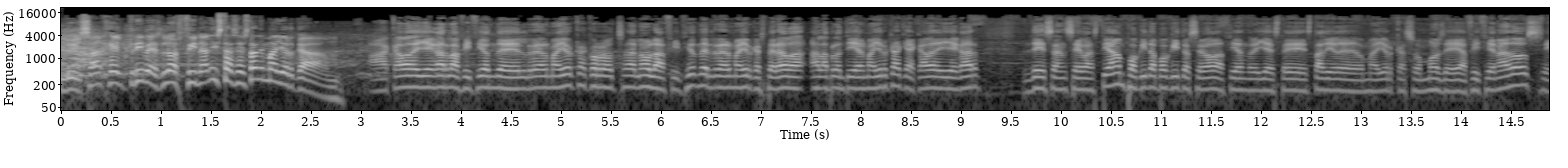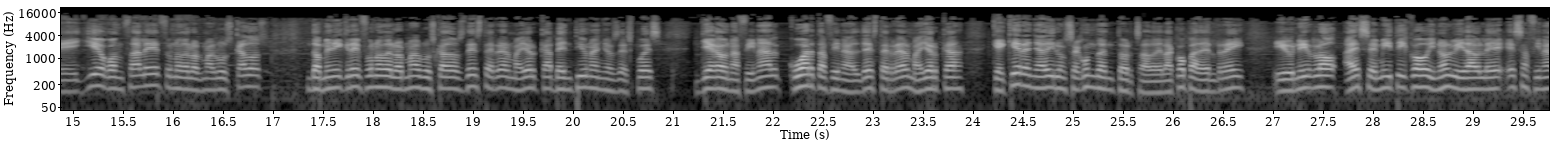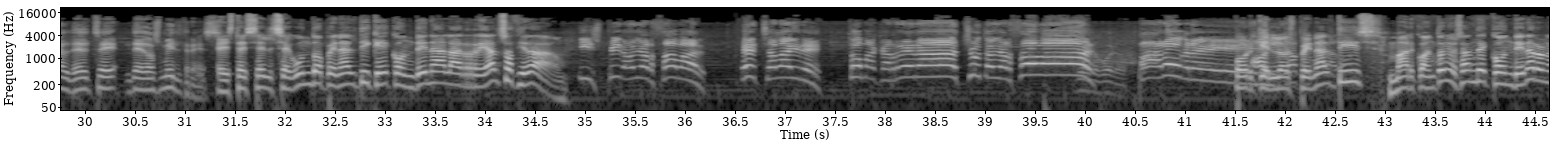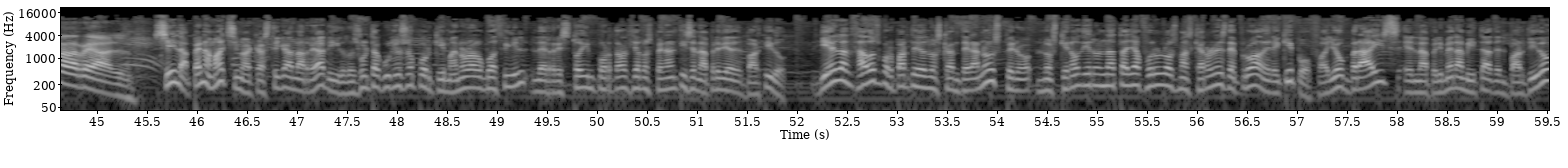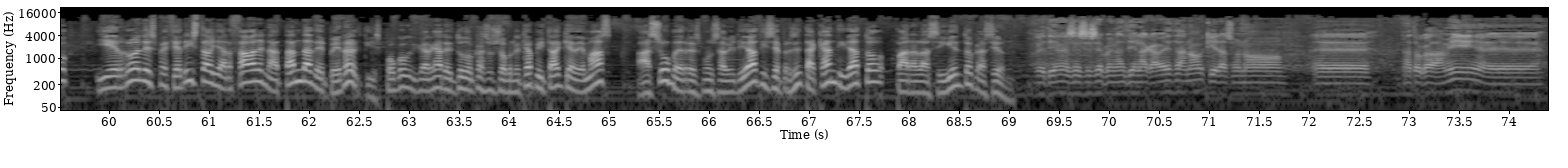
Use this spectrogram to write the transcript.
Luis Ángel Tribes, los finalistas están en Mallorca. Acaba de llegar la afición del Real Mallorca, Corrochano, la afición del Real Mallorca esperaba a la plantilla del Mallorca que acaba de llegar de San Sebastián. Poquito a poquito se va vaciando ya este estadio de Mallorca Somos de aficionados. Eh, Gio González, uno de los más buscados. Dominic Rey fue uno de los más buscados de este Real Mallorca. 21 años después llega a una final, cuarta final de este Real Mallorca, que quiere añadir un segundo entorchado de la Copa del Rey y unirlo a ese mítico, inolvidable, esa final de Elche de 2003. Este es el segundo penalti que condena a la Real Sociedad. Inspira Oyarzábal, echa al aire, toma carrera, chuta de Arzabal, bueno, bueno. paró Grey. Porque en los penaltis, Marco Antonio Sande condenaron a la Real. Sí, la pena máxima castiga a la Real y resulta curioso porque Manuel Alguacil le restó importancia a los penaltis en la previa del partido. Bien lanzados por parte de los canteranos, pero los que no dieron la talla fueron los mascarones de proa del equipo. Falló Bryce en la primera mitad del partido y erró el especialista Oyarzábal en la tanda de penaltis. Poco que cargar en todo caso sobre el capitán que además asume responsabilidad y se presenta candidato para la siguiente ocasión. Que tienes es ese penalti en la cabeza, ¿no? Quieras o no, eh, me ha tocado a mí. Eh,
